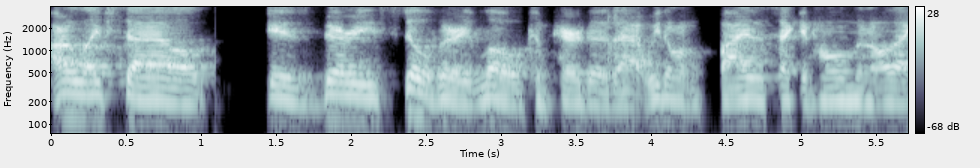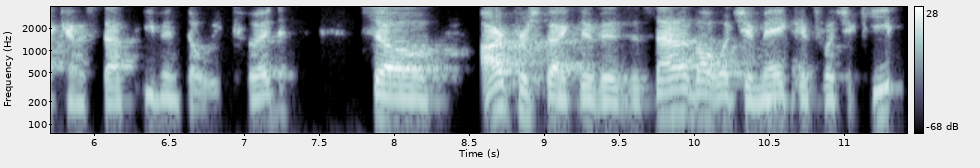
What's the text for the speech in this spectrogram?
our lifestyle is very still very low compared to that. We don't buy the second home and all that kind of stuff, even though we could. So our perspective is it's not about what you make, it's what you keep.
